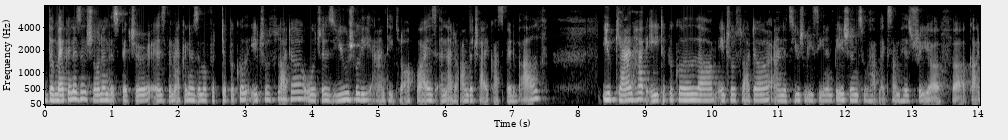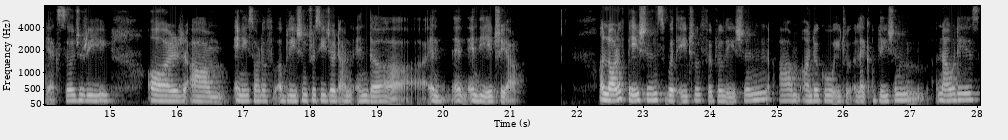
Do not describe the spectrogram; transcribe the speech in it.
The mechanism shown in this picture is the mechanism of a typical atrial flutter, which is usually anti-clockwise and around the tricuspid valve. You can have atypical um, atrial flutter, and it's usually seen in patients who have like some history of uh, cardiac surgery or um, any sort of ablation procedure done in the in, in, in the atria. A lot of patients with atrial fibrillation um, undergo atrial, like ablation nowadays,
